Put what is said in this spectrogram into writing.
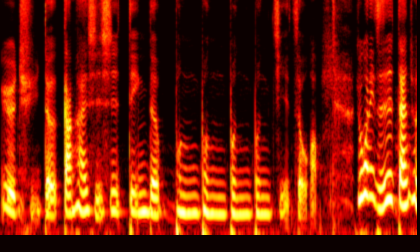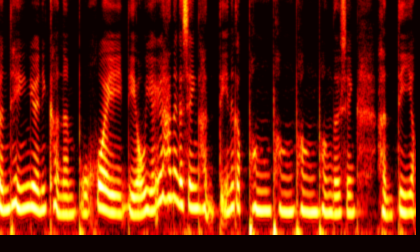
乐曲的刚开始是叮的砰砰砰砰节奏啊。如果你只是单纯听音乐，你可能不会留意，因为它那个声音很低，那个砰砰砰砰的声音很低哦，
